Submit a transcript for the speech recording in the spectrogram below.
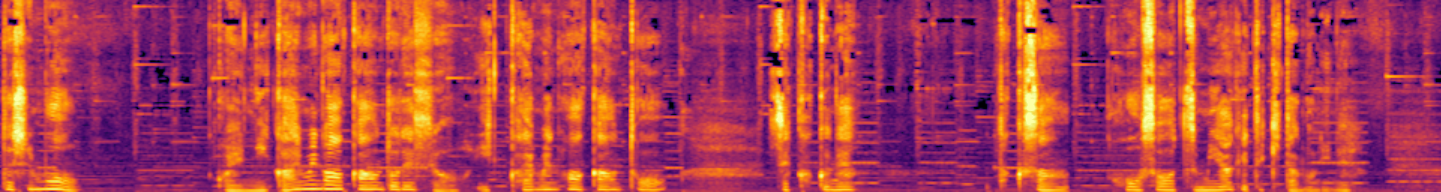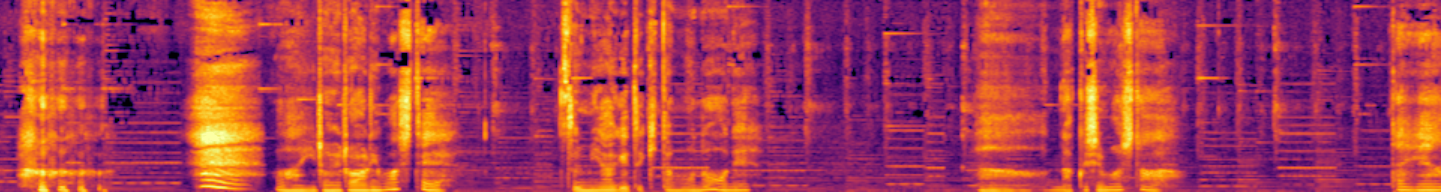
私も、これ2回目のアカウントですよ。1回目のアカウントを、せっかくね、たくさん放送を積み上げてきたのにね。まあいろいろありまして、積み上げてきたものをね、あなくしました。大変、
